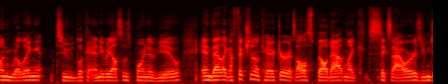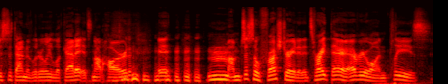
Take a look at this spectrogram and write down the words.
unwilling to look at anybody else's point of view, and that like a fictional character, it's all spelled out in like six hours. You can just sit down and literally look at it. It's not hard. it, mm, I'm just so frustrated. It's right there. Everyone, please,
